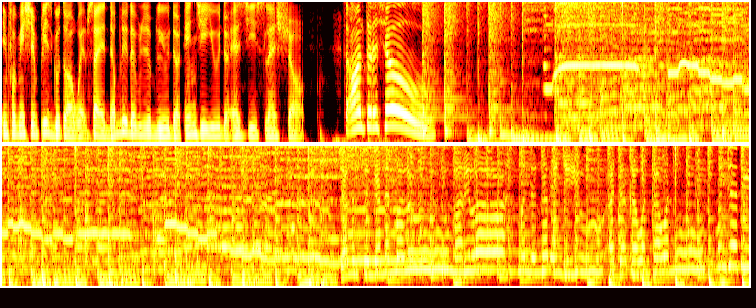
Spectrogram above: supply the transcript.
information, please go to our website www.nju.sg slash shop. So on to the show. Marilah mendengar NGU Ajak kawan-kawanmu Menjadi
